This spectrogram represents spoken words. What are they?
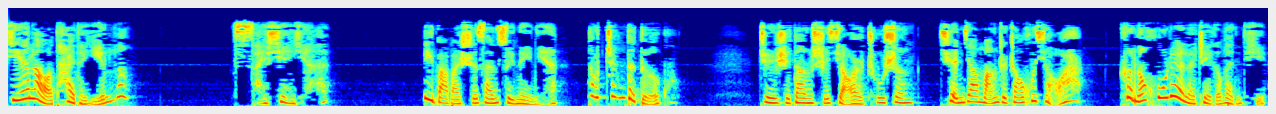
铁老太太一愣，腮腺炎，你爸爸十三岁那年倒真的得过，只是当时小二出生，全家忙着招呼小二，可能忽略了这个问题，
